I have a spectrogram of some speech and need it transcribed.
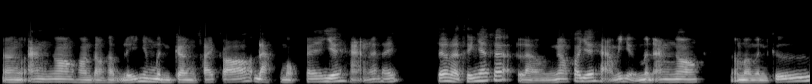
À, ăn ngon hoàn toàn hợp lý nhưng mình cần phải có đặt một cái giới hạn ở đấy. Tức là thứ nhất á, là nó có giới hạn ví dụ mình ăn ngon Ờ, mà mình cứ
